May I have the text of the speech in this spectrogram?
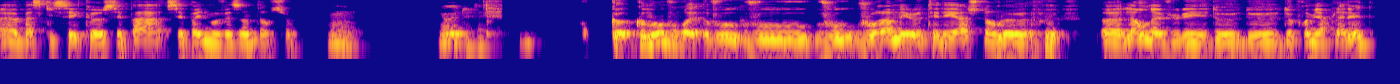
euh, parce qu'il sait que c'est pas c'est pas une mauvaise intention. Mmh. Oui, tout à fait. comment vous, vous vous vous vous ramenez le TDAH dans le euh, là on a vu les deux, deux, deux premières planètes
